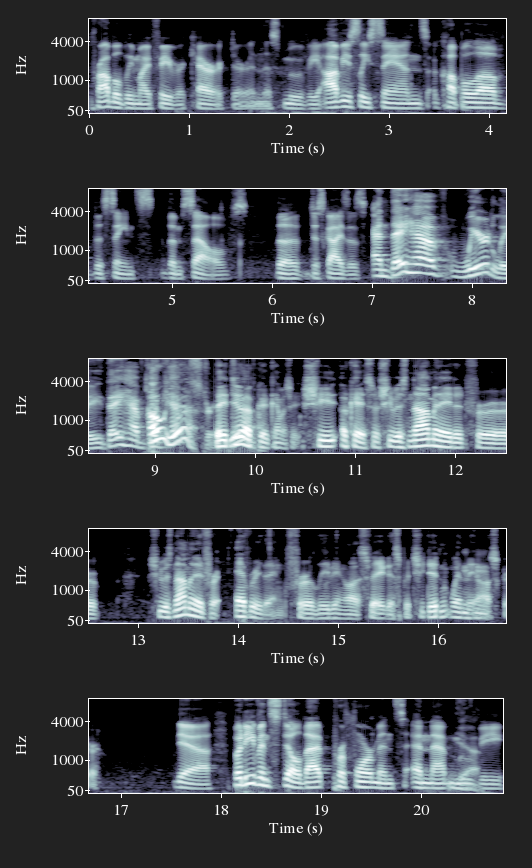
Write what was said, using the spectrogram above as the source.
probably my favorite character in this movie obviously sans a couple of the saints themselves the disguises. And they have weirdly, they have oh, good Oh, yeah. They do Yeah. have good chemistry. She okay, so she was nominated for she was nominated for everything for Leaving Las Vegas, but she didn't win the mm-hmm. Oscar. Yeah, but even still, that performance and that movie,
